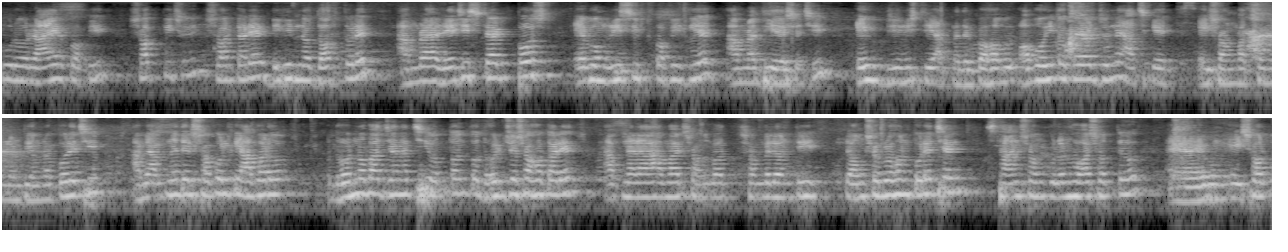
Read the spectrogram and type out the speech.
পুরো রায়ের কপি সবকিছুই সরকারের বিভিন্ন দপ্তরে আমরা রেজিস্টার্ড পোস্ট এবং রিসিপ্ট কপি দিয়ে আমরা দিয়ে এসেছি। এই জিনিসটি আপনাদেরকে অবহিত করার জন্য আজকে এই সংবাদ সম্মেলনটি আমরা করেছি। আমি আপনাদের সকলকে আবারও ধন্যবাদ জানাচ্ছি। অত্যন্ত ধৈর্য সহকারে আপনারা আমার সংবাদ সম্মেলনটি অংশগ্রহণ করেছেন। স্থান সংকুলন হওয়া সত্ত্বেও এবং এই স্বল্প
